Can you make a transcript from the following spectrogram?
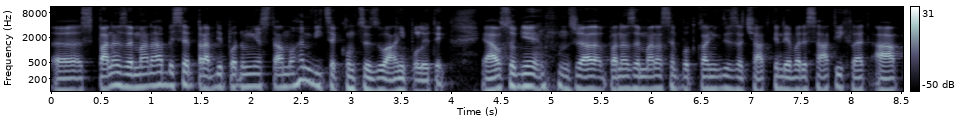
E, z pana Zemana by se pravděpodobně stal mnohem více koncenzuální politik. Já osobně třeba pana Zemana jsem potkal někdy začátkem 90. let a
